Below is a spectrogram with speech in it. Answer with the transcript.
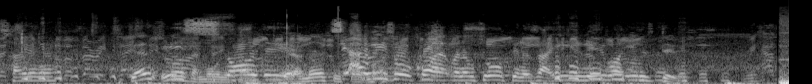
Scored with a Telling chip you. of a very Joe tasty scores He's them all sorry. See how he's all quiet when I'm talking as that. He knew what he was doing. We had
